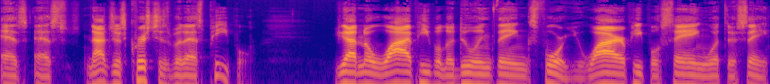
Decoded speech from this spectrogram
as as not just Christians but as people. You got to know why people are doing things for you. Why are people saying what they're saying?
